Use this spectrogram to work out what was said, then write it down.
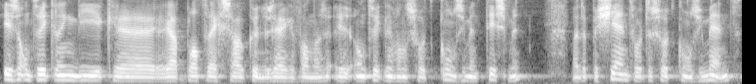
Is een ontwikkeling die ik uh, ja, platweg zou kunnen zeggen van een, ontwikkeling van een soort consumentisme. Maar de patiënt wordt een soort consument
